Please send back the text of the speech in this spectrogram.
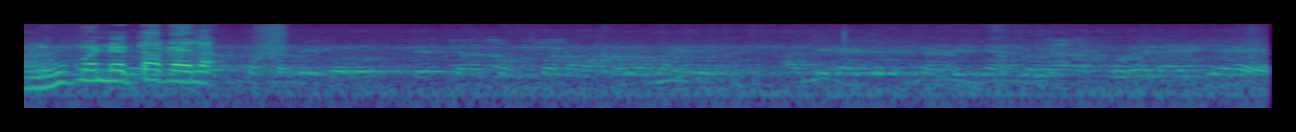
आपलं उपांड्यात टाकायला. ॲग्रिकल्चर स्ट्रॅटेजी आपल्याला पुढे न्यायची आहे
